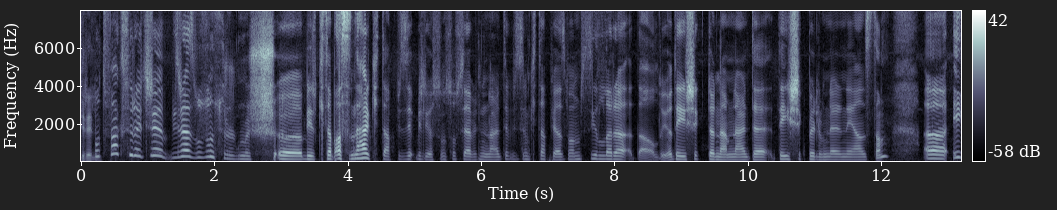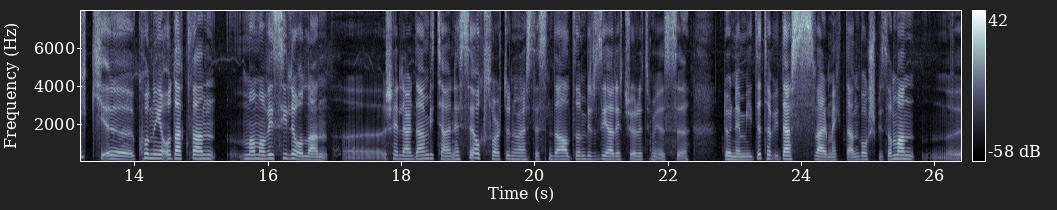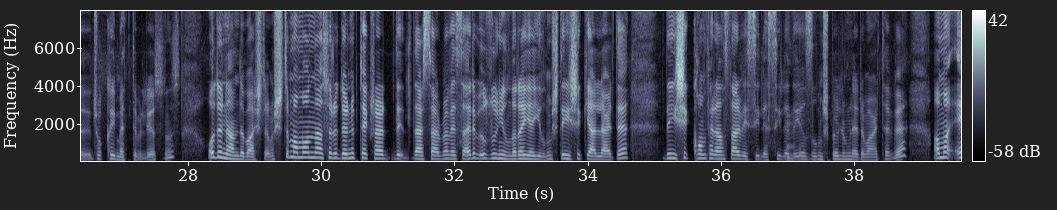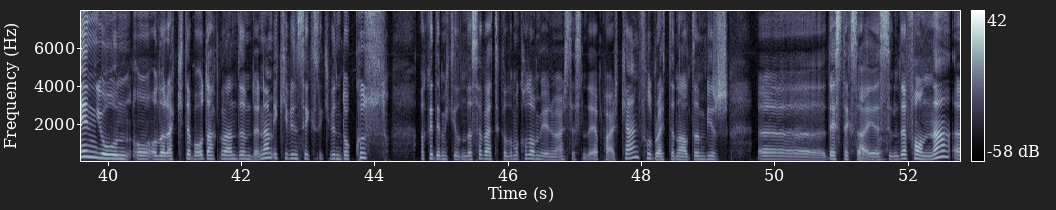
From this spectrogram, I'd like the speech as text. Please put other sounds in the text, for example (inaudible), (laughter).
girelim. Mutfak süreci biraz uzun sürmüş e, bir kitap. Aslında her kitap bizi biliyorsun sosyal bilimlerde bizim kitap yazmamız yıllara dağılıyor. Değişik dönemlerde değişik bölümlerini yazdım. E, ilk e, konuya odaklanmama vesile olan şeylerden bir tanesi Oxford Üniversitesi'nde aldığım bir ziyaretçi öğretim üyesi dönemiydi. Tabii ders vermekten boş bir zaman çok kıymetli biliyorsunuz. O dönemde başlamıştım ama ondan sonra dönüp tekrar de, ders verme vesaire uzun yıllara yayılmış değişik yerlerde değişik konferanslar vesilesiyle de yazılmış bölümleri var tabii. Ama en yoğun olarak kitaba odaklandığım dönem 2008-2009 akademik yılında sabatikalımı Kolombiya Üniversitesi'nde yaparken Fulbright'tan aldığım bir e, destek sayesinde fonla e,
